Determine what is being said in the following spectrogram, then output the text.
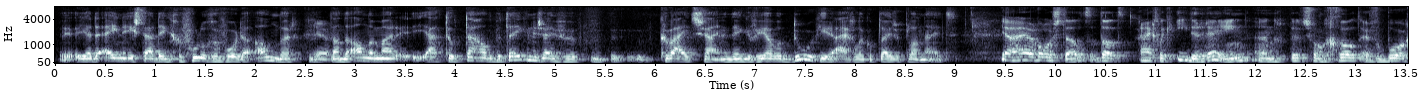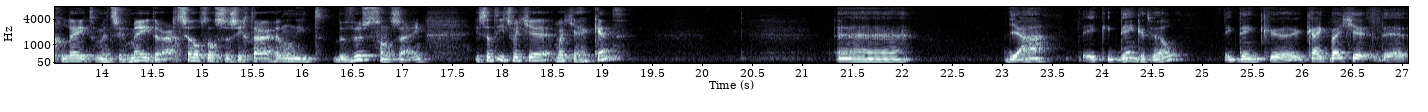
Ja, de ene is daar denk ik gevoeliger voor de ander ja. dan de ander, maar ja, totaal de betekenis even kwijt zijn. En denken van ja, wat doe ik hier eigenlijk op deze planeet? Ja, hij voorstelt dat eigenlijk iedereen een, zo'n groot en verborgen leed met zich meedraagt. Zelfs als ze zich daar helemaal niet bewust van zijn. Is dat iets wat je, wat je herkent? Uh, ja, ik, ik denk het wel. Ik denk, uh, kijk, weet je, de,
